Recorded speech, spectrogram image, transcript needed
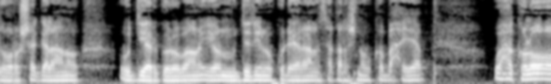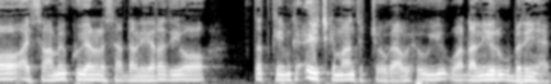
doorasho galaanoo u diyaargaroobaan iyo muddadii inuu ku dheeraanaysa qarashna uu ka baxaya. Waxaa kaloo oo ay saameyn ku yeelanaysaa dhalinyaradii oo dadka iminka ageka maanta joogaa. Waa dhalinyaro u badan yahay.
